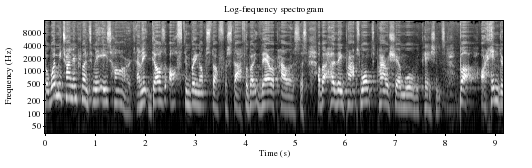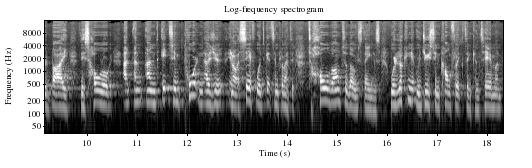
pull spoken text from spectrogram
But when we try and implement them, it is hard. And it does often bring up stuff for staff about their powerlessness, about how they perhaps want to power share more with patients, but are hindered by this whole organ. And, and, and it's important as you, you know, as Safewards gets implemented, to hold on to those things. We're looking at reducing conflict and containment.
